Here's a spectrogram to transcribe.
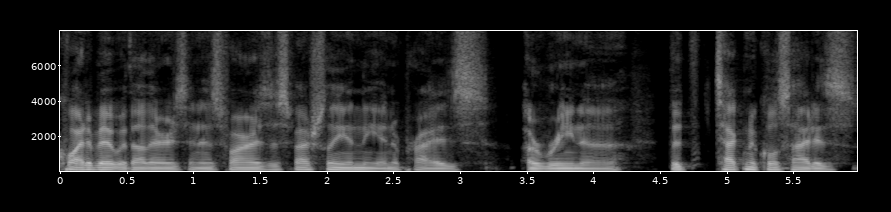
quite a bit with others, and as far as especially in the enterprise arena, the technical side is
